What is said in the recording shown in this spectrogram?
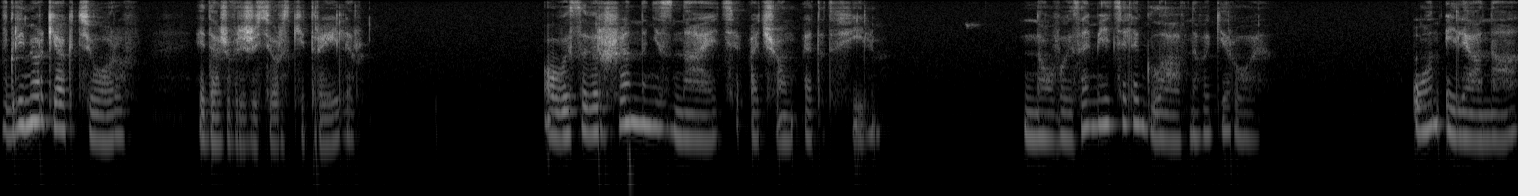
В гримерке актеров и даже в режиссерский трейлер. Вы совершенно не знаете, о чем этот фильм. Но вы заметили главного героя. Он или она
